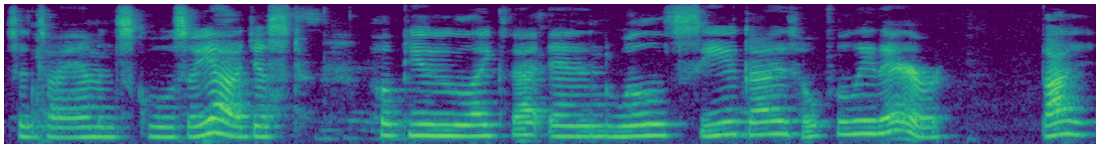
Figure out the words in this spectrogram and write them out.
since I am in school. So yeah, I just hope you like that, and we'll see you guys hopefully there. Bye.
